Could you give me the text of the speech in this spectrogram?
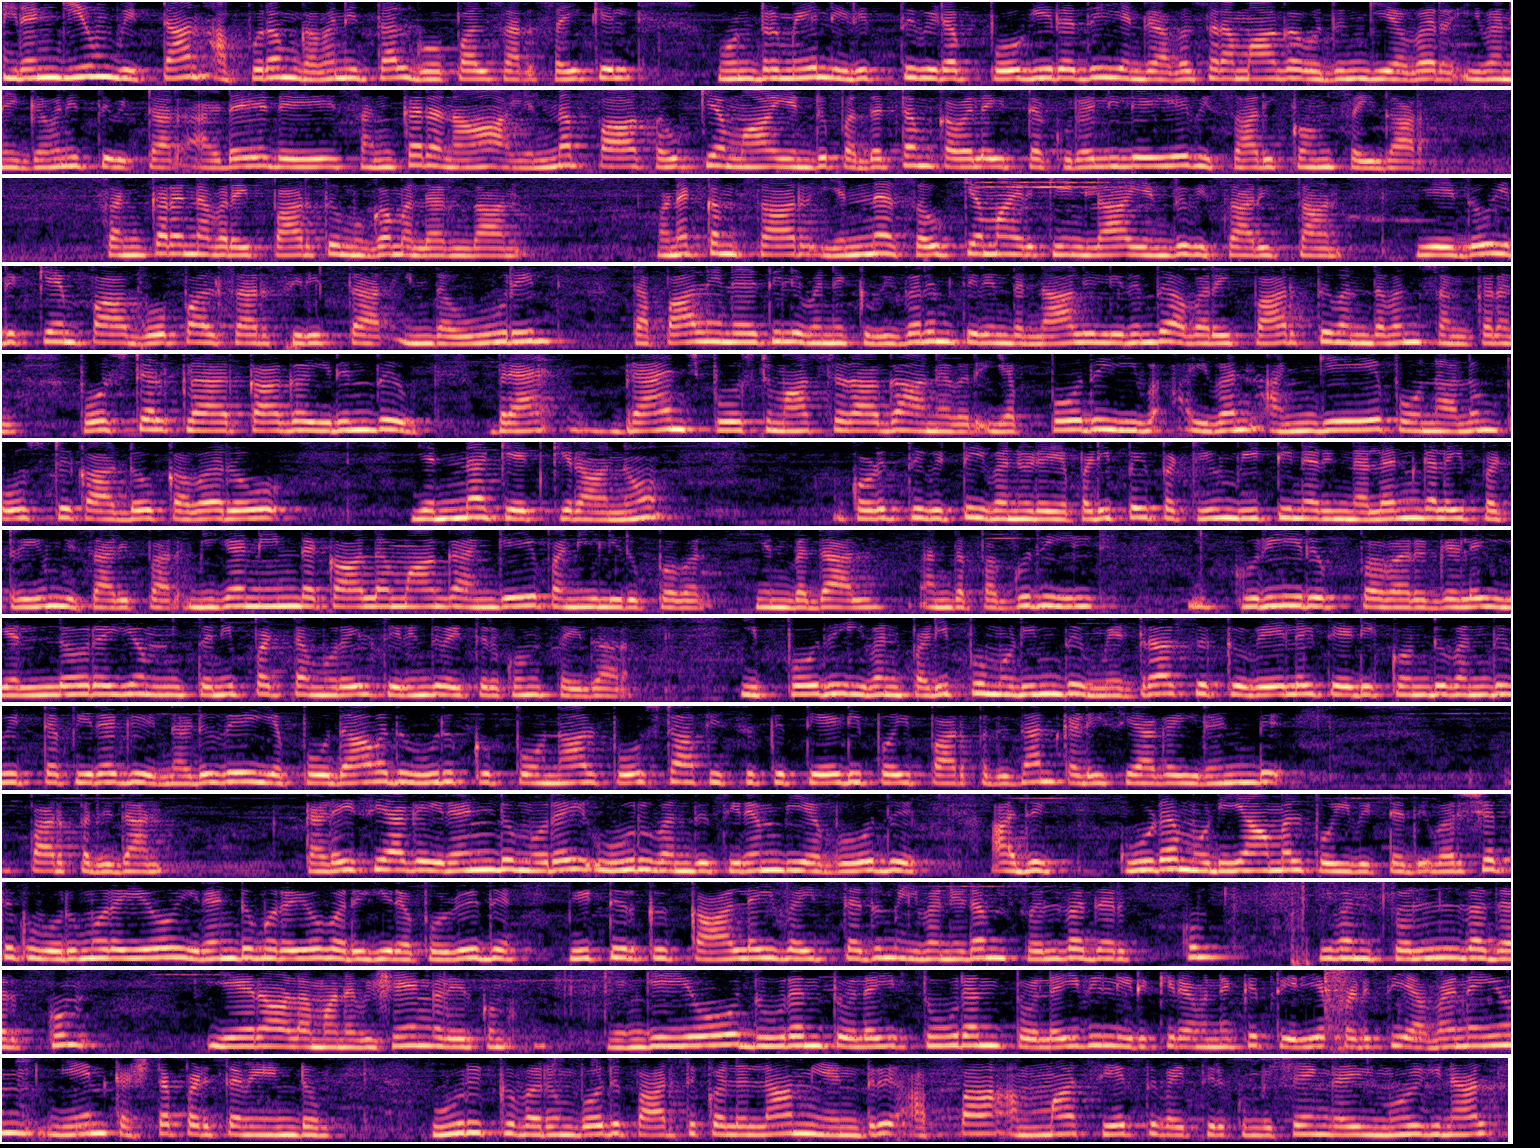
இறங்கியும் விட்டான். அப்புறம் கவனித்தால் கோபால் சார் சைக்கிள் ஒன்று மேல் இழுத்துவிடப் போகிறது என்று அவசரமாக ஒதுங்கியவர் இவனை கவனித்து விட்டார். அடேடே சங்கரனா என்னப்பா சௌக்கியமா என்று பதட்டம் கவலையிட்ட குரலிலேயே விசாரிக்கவும் செய்தார். சங்கரன் அவரை பார்த்து முகமலர்ந்தான். வணக்கம் சார். என்ன சௌக்கியமாக இருக்கீங்களா? என்று விசாரித்தான். ஏதோ இருக்கேன்பா கோபால் சார் சிரித்தார். இந்த ஊரின் தபால் நிலையத்தில் இவனுக்கு விவரம் தெரிந்த நாளிலிருந்து அவரை பார்த்து வந்தவன் சங்கரன். போஸ்டல் கிளார்க்காக இருந்து பிரா பிரான்ச் போஸ்ட் மாஸ்டராக ஆனவர். எப்போது இவ இவன் அங்கேயே போனாலும் போஸ்ட் கார்டோ கவரோ என்ன கேட்கிறானோ கொடுத்துவிட்டு இவனுடைய படிப்பை பற்றியும் வீட்டினரின் நலன்களை பற்றியும் விசாரிப்பார். மிக நீண்ட காலமாக அங்கேயே பணியில் இருப்பவர் என்பதால் அந்த பகுதியில் குடியிருப்பவர்களை எல்லோரையும் தனிப்பட்ட முறையில் தெரிந்து வைத்திருக்கும் செய்தார். இப்போது இவன் படிப்பு முடிந்து மெட்ராஸுக்கு வேலை தேடிக்கொண்டு வந்துவிட்ட பிறகு நடுவே எப்போதாவது ஊருக்கு போனால் போஸ்ட் ஆஃபீஸுக்கு தேடி போய் பார்ப்பதுதான் கடைசியாக இரண்டு பார்ப்பதுதான். கடைசியாக இரண்டு முறை ஊர் வந்து திரும்பிய போது அது கூட முடியாமல் போய்விட்டது. வருஷத்துக்கு ஒரு முறையோ இரண்டு முறையோ வருகிற பொழுது வீட்டிற்கு காலை வைத்ததும் இவனிடம் சொல்வதற்கும் இவன் சொல்வதற்கும் ஏராளமான விஷயங்கள் இருக்கும். எங்கேயோ தூரந்தொலை தூரந்தொலைவில் இருக்கிறவனுக்கு தெரியப்படுத்தி அவனையும் ஏன் கஷ்டப்படுத்த வேண்டும்? ஊருக்கு வரும்போது பார்த்து கொள்ளலாம் என்று அப்பா அம்மா சேர்த்து வைத்திருக்கும் விஷயங்களில் மூழ்கினால்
